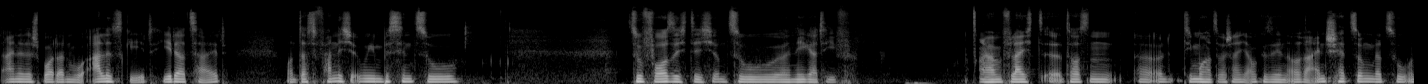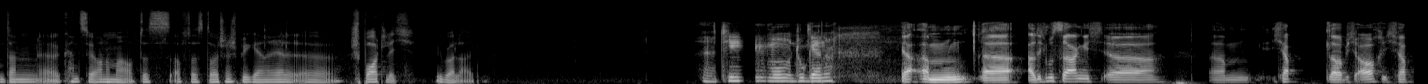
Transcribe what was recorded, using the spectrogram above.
eine der Sportarten, wo alles geht, jederzeit. Und das fand ich irgendwie ein bisschen zu, zu vorsichtig und zu äh, negativ. Ähm, vielleicht, äh, Thorsten, äh, Timo hat es wahrscheinlich auch gesehen, eure Einschätzung dazu und dann äh, kannst du ja auch nochmal auf das, auf das deutsche Spiel generell äh, sportlich überleiten. Äh, Timo, du gerne. Ja, ähm, äh, also ich muss sagen, ich, äh, ähm, ich habe, glaube ich auch, ich habe,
